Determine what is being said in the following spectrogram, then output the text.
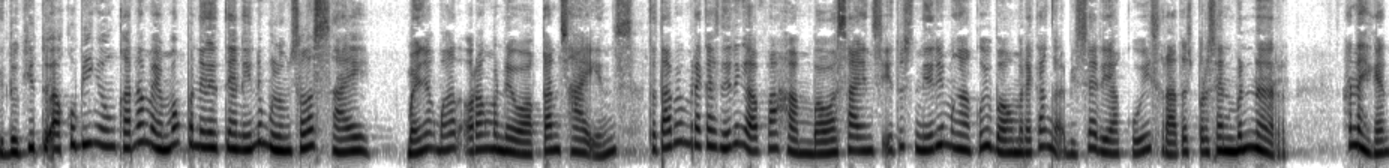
Gitu-gitu. Aku bingung karena memang penelitian ini belum selesai. Banyak banget orang mendewakan sains, tetapi mereka sendiri nggak paham bahwa sains itu sendiri mengakui bahwa mereka nggak bisa diakui 100% benar. Aneh kan?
